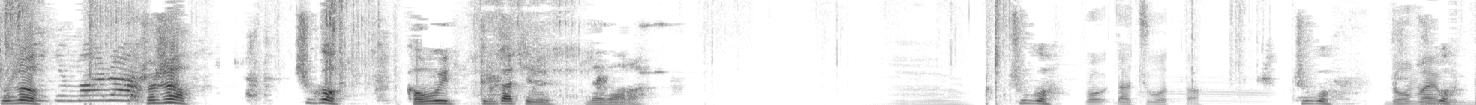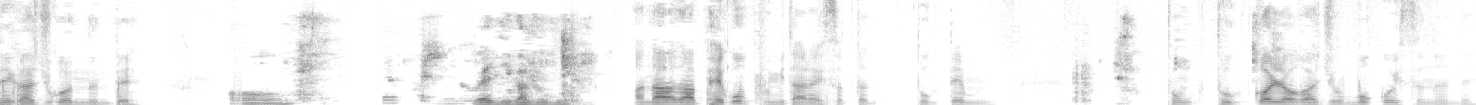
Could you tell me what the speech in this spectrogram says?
조져. 조져! 죽어! 거북이 등딱지를 내놔라. 죽어, 어, 나 죽었다. 죽어. 너 말고 내가 죽었는데. 어, 왜 니가 죽어? 아, 나, 나 배고픔이 달아 있었다. 독 때문. 독, 독 걸려가지고 먹고 있었는데.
